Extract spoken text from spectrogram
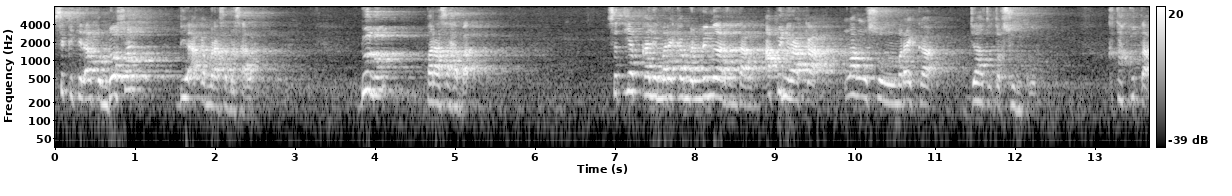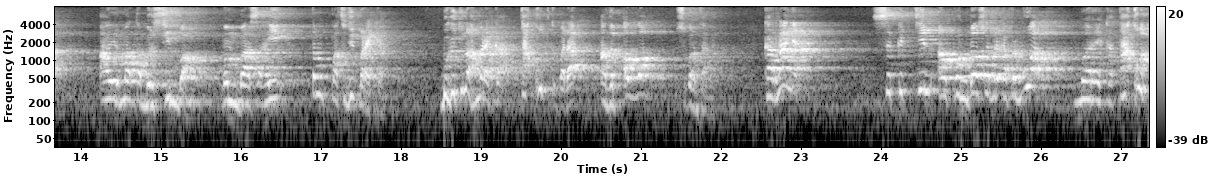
Sekecil apa pun dosa, dia akan merasa bersalah. Dulu para sahabat setiap kali mereka mendengar tentang api neraka, langsung mereka jatuh tersungkur. Ketakutan, air mata bersimbah membasahi tempat sujud mereka. Begitulah mereka takut kepada azab Allah Subhanahu wa taala. Karenanya sekecil apa pun dosa mereka perbuat, mereka takut.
